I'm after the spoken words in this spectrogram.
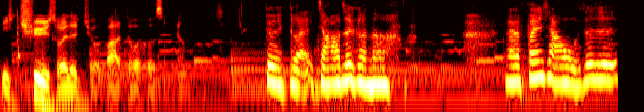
你去所谓的酒吧都会喝什么样的东西？对对，讲到这个呢，来分享我就是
